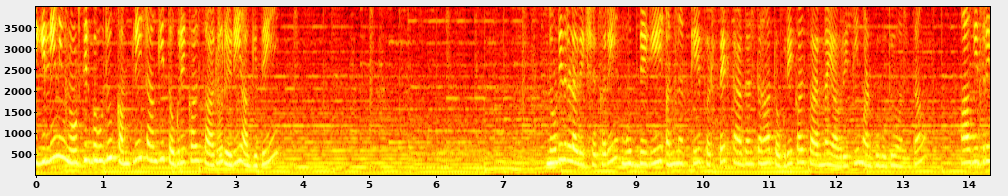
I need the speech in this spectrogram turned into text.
ಈಗಿಲ್ಲಿ ನೀವು ನೋಡ್ತಿರಬಹುದು ಕಂಪ್ಲೀಟ್ ಆಗಿ ತೊಗರಿಕಾಳು ಸಾರು ರೆಡಿ ಆಗಿದೆ. ನೋಡಿದ್ರಲ್ಲ ವೀಕ್ಷಕರಿ, ಮುದ್ದೆಗೆ, ಅನ್ನಕ್ಕೆ ಪರ್ಫೆಕ್ಟ್ ಆದಂತಹ ತೊಗರಿಕಾಳು ಸಾರನ್ನ ಯಾವ ರೀತಿ ಮಾಡಬಹುದು ಅಂತ? ಹಾಗಿದ್ರೆ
